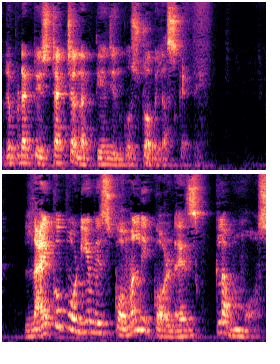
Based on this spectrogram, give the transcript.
रिप्रोडक्टिव स्ट्रक्चर लगती है जिनको स्टोबिलस कहते हैं। Lycopodium is commonly called as club moss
